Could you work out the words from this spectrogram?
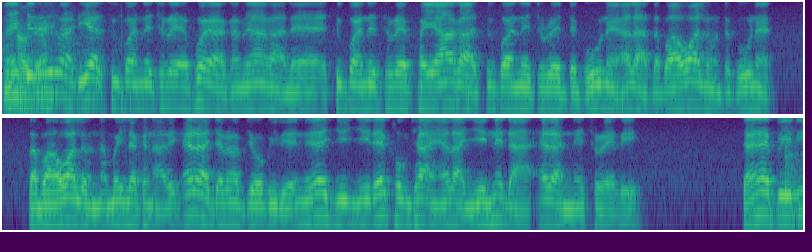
မင်းကျွန်တော်တို့ကဒီက supernatural အဖွဲကခင်ဗျားကလည်း supernatural ဖယားက supernatural တကူနဲ့ဟလာသဘာဝလွန်တကူနဲ့သဘာဝလွန်နမိတ်လက္ခဏာတွေအဲ့ဒါကျွန်တော်ပြောပြီးတယ်နည်းရေရေတဲ့ခုံချရင်ဟလာရေနှစ်တာအဲ့ဒါ natural လေဒါနဲ့ပီတိ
